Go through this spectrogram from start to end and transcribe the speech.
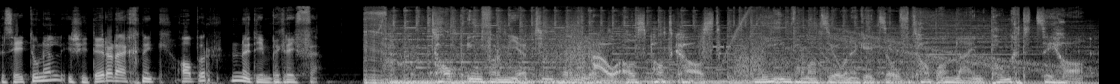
Der Seetunnel ist in dieser Rechnung aber nicht inbegriffen. Top informiert, auch als Podcast. Mehr Informationen gibt es auf toponline.ch.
